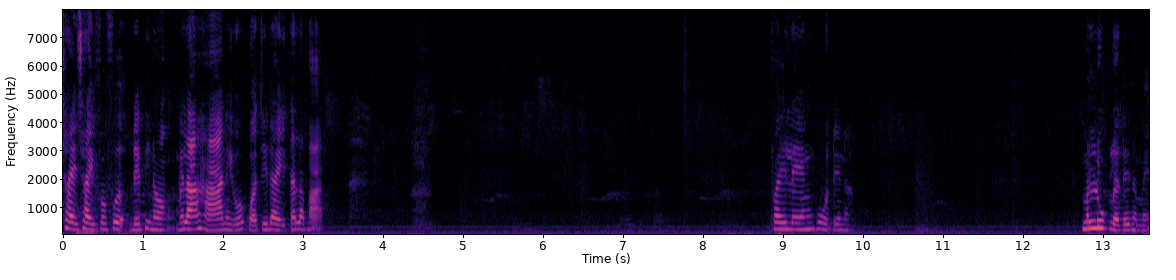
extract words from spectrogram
ใช้ใช้เฟ้อเด้พี่น้อง เวลาหานี่ว่ากว่าจะได้แต่ละบาทไฟแรงโพดเลยนะ มันลุกเลยได้นะแม่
